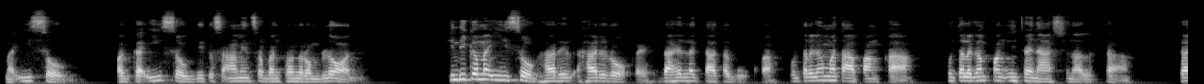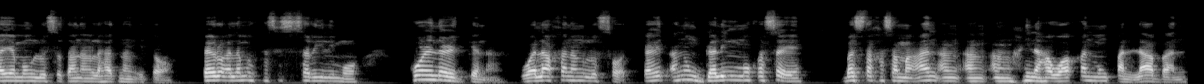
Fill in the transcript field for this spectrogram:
Maisog. Pagkaisog dito sa amin sa Banton Romblon, hindi ka maisog, Harry, Harry Roque, dahil nagtatago ka. Kung talagang matapang ka, kung talagang pang-international ka, kaya mong lusutan ang lahat ng ito. Pero alam mo kasi sa sarili mo, cornered ka na. Wala ka ng lusot. Kahit anong galing mo kasi, basta kasamaan ang, ang, ang hinahawakan mong panlaban,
